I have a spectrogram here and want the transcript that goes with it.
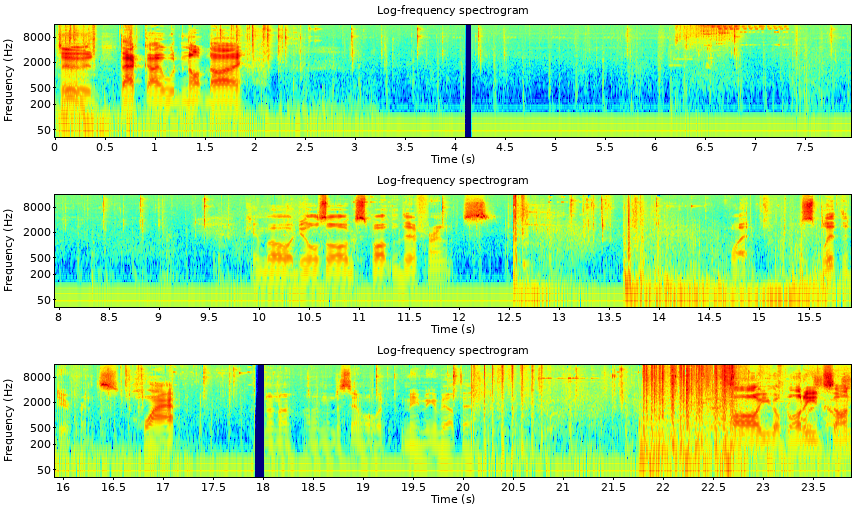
Dude, that guy would not die. Kimbo or Dual Zog, spot the difference. What? Split the difference. What? I don't know. I don't understand what we're memeing about there. Oh, you got bodied, son.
